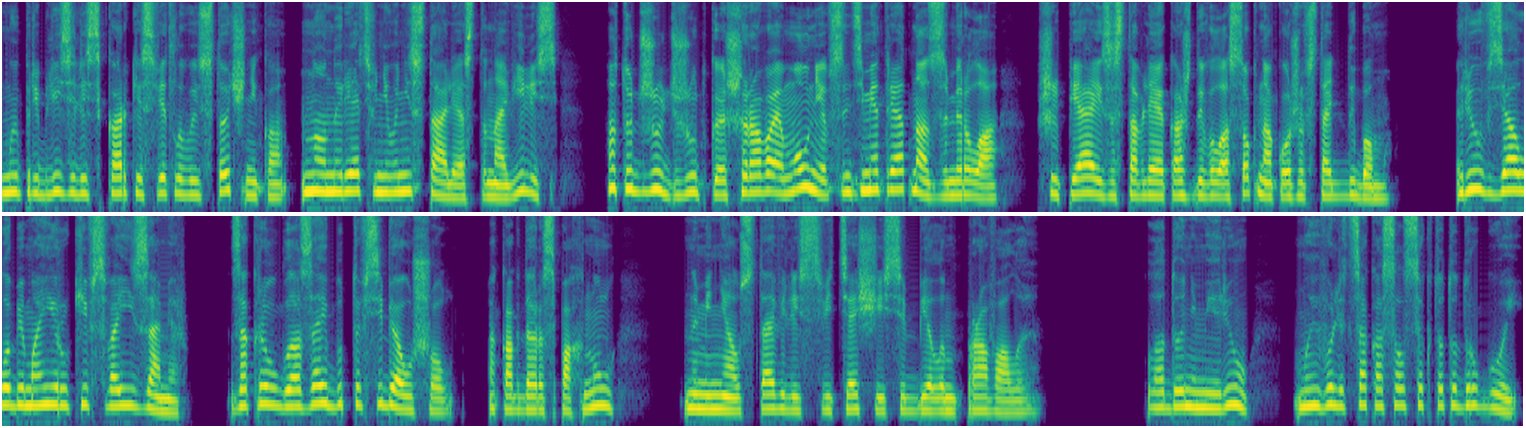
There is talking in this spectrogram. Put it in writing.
Мы приблизились к арке светлого источника, но нырять в него не стали, остановились. А тут жуть жуткая шаровая молния в сантиметре от нас замерла, шипя и заставляя каждый волосок на коже встать дыбом. Рю взял обе мои руки в свои и замер. Закрыл глаза и будто в себя ушел. А когда распахнул, на меня уставились светящиеся белым провалы. Ладонями Рю моего лица касался кто-то другой,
